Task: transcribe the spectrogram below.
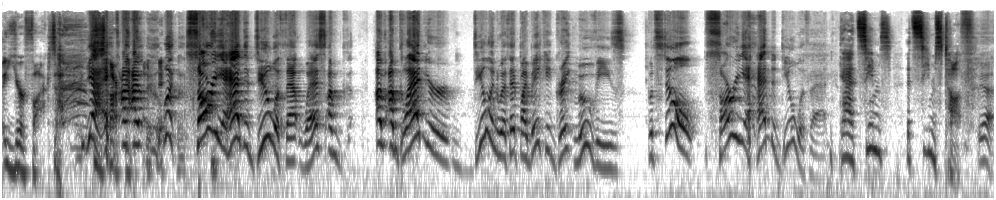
you're fucked. Yeah, Sorry. I, I, look, sorry you had to deal with that, Wes. I'm, I'm, I'm glad you're dealing with it by making great movies, but still, sorry you had to deal with that. yeah, it seems it seems tough. Yeah,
